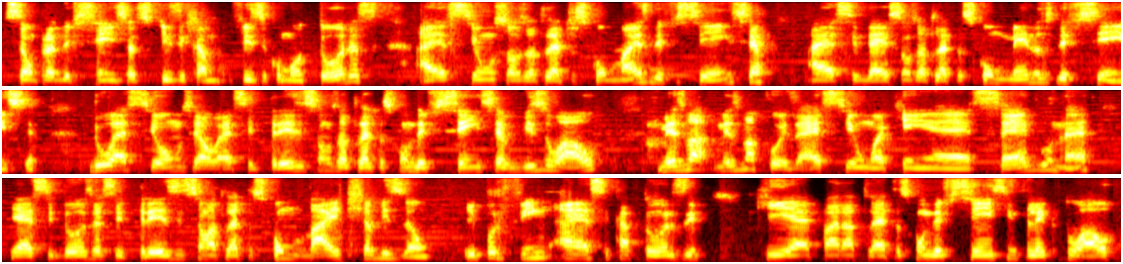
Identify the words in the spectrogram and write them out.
são para deficiências físico-motoras, a S1 são os atletas com mais deficiência, a S10 são os atletas com menos deficiência. Do S11 ao S13 são os atletas com deficiência visual, mesma, mesma coisa, S1 é quem é cego, né? E a S12 e S13 são atletas com baixa visão. E por fim, a S14 que é para atletas com deficiência intelectual,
